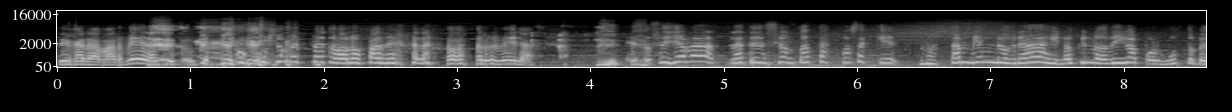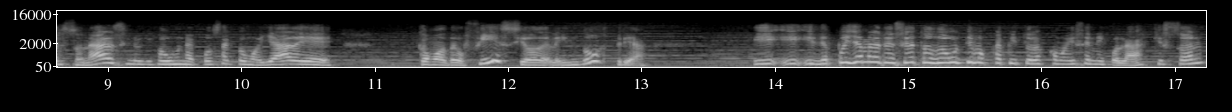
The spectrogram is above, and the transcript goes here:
de Hanna Barbera, con mucho respeto a los fans de Hanna Barbera. Se llama la atención todas estas cosas que no están bien logradas y no que uno diga por gusto personal, sino que es una cosa como ya de, como de oficio, de la industria. Y, después llama la atención estos dos últimos capítulos, como dice Nicolás, que son,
